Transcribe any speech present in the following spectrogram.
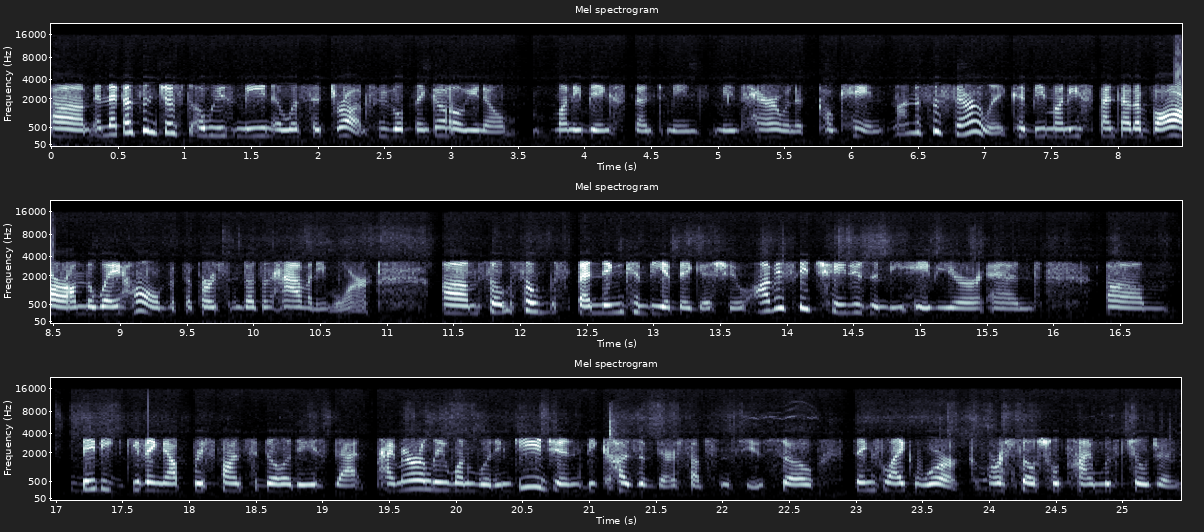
Um, and that doesn't just always mean illicit drugs. People think, oh, you know, money being spent means means heroin or cocaine. Not necessarily. It could be money spent at a bar on the way home that the person doesn't have anymore. Um, so, so spending can be a big issue. Obviously, changes in behavior and um, maybe giving up responsibilities that primarily one would engage in because of their substance use. So things like work or social time with children.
